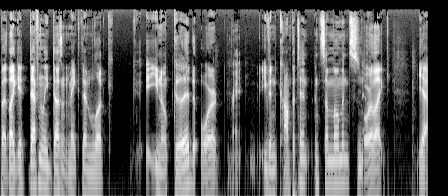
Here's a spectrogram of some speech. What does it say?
but like it definitely doesn't make them look, you know, good or Right. even competent in some moments, No. or like, yeah,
